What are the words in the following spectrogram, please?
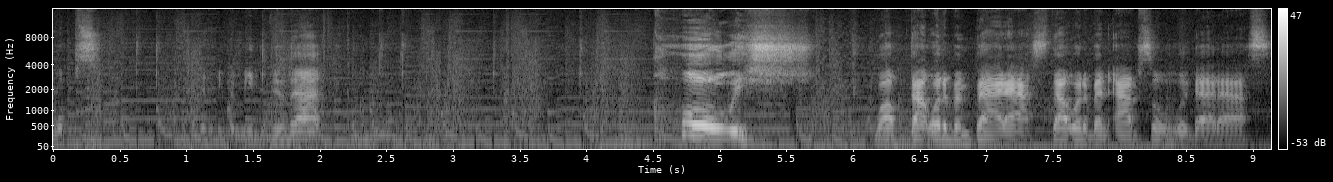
Whoops. Didn't even mean to do that. Holy sh... Well, that would have been badass. That would have been absolutely badass.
